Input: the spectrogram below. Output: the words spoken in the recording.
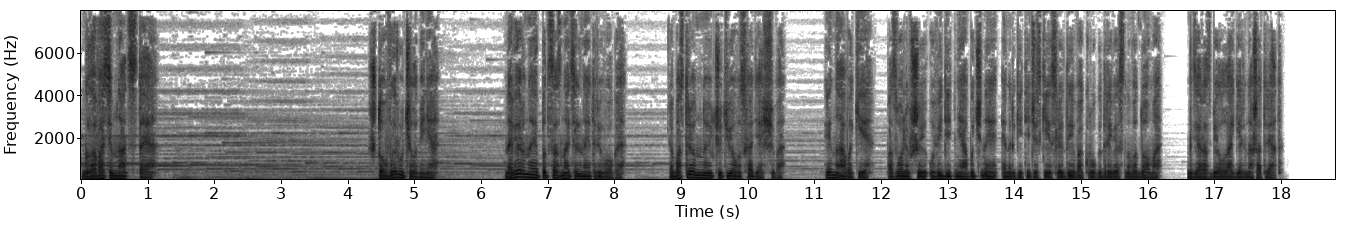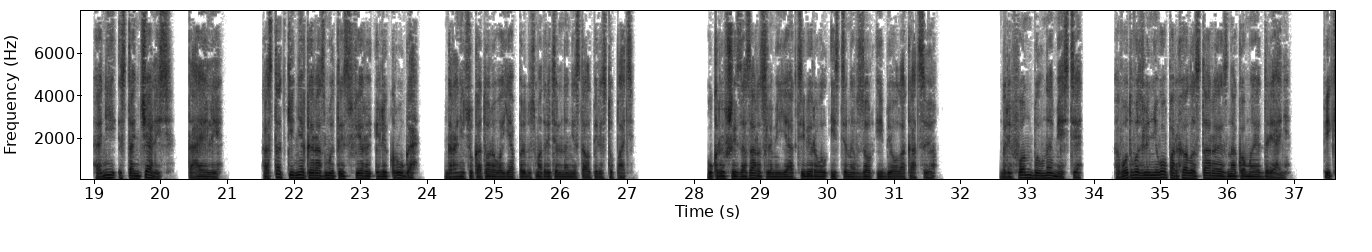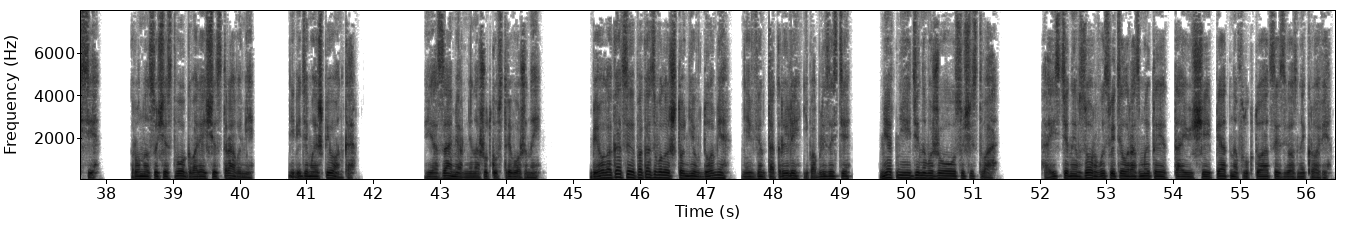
Глава 17. Что выручило меня? Наверное, подсознательная тревога, обостренное чутье восходящего и навыки, позволившие увидеть необычные энергетические следы вокруг древесного дома, где разбил лагерь наш отряд. Они истончались, таяли. Остатки некой размытой сферы или круга, границу которого я предусмотрительно не стал переступать. Укрывшись за зарослями, я активировал истинный взор и биолокацию. Грифон был на месте, вот возле него порхала старая знакомая дрянь. Пикси. Руно-существо, говорящее с травами. Невидимая шпионка. Я замер, не на шутку встревоженный. Биолокация показывала, что ни в доме, ни в винтокрыле, ни поблизости нет ни единого живого существа. А истинный взор высветил размытые, тающие пятна флуктуации звездной крови.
